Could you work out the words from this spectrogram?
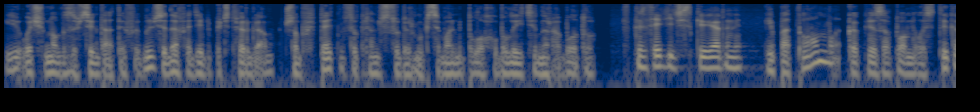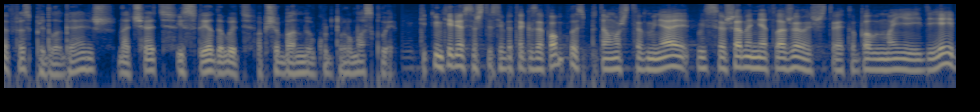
и очень много завсегдатаев. И мы всегда ходили по четвергам, чтобы в пятницу прям супер максимально плохо было идти на работу стратегически верный. И потом, как мне запомнилось, ты как раз предлагаешь начать исследовать вообще банную культуру Москвы. Интересно, что тебе так запомнилось, потому что у меня совершенно не отложилось, что это была моя идея,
